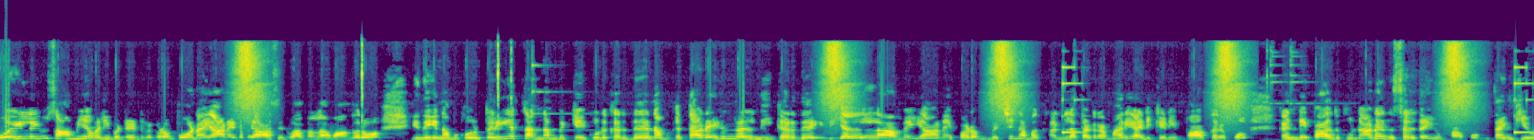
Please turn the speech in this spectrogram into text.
கோயில்லையும் சாமியாக வழிபட்டுட்டு இருக்கிறோம். போனால் யானைகிட்ட போய் ஆசீர்வாதம்லாம் வாங்குறோம். இது நமக்கு ஒரு பெரிய தன்னம்பிக்கை கொடுக்கறது நமக்கு தடைகங்கள் நீக்கிறது இது எல்லாமே யானை படம் வச்சு நம்ம கண்ணில் படுற மாதிரி அடிக்கடி பார்க்குறப்போ கண்டிப்பாக அதுக்குண்டான ரிசல்ட்டையும் பார்ப்போம். தேங்க்யூ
